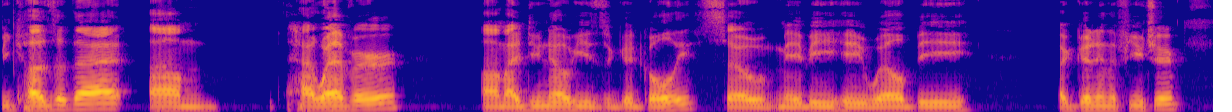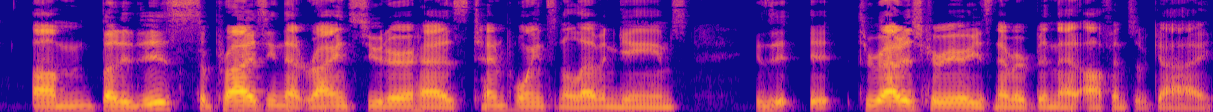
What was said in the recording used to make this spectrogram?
because of that. Um, however, um, I do know he's a good goalie, so maybe he will be a good in the future. Um, but it is surprising that Ryan Suter has 10 points in 11 games. it, it, throughout his career, he's never been that offensive guy,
